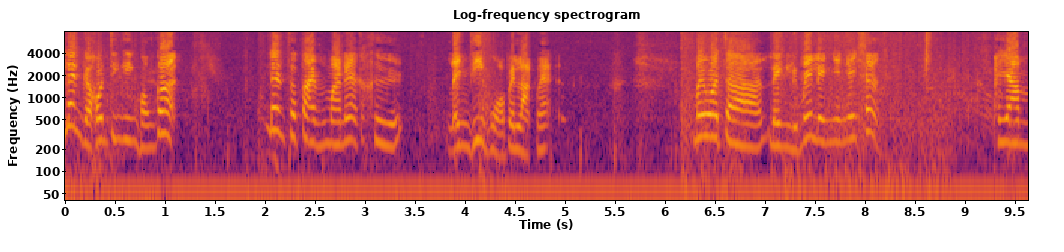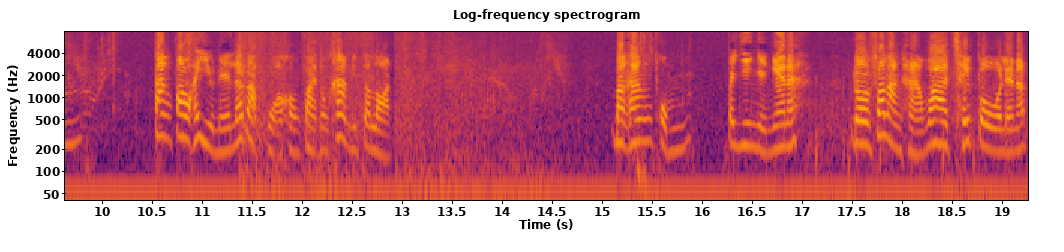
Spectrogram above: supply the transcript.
เล่นกับคนจริง ๆ ผมก็เล่นสไตล์ประมาณนี้ก็คือ เล็งที่หัวเป็นหลักนะ ไม่ว่าจะเล็งหรือไม่เล็งยังไงช่าง พยายามตั้งเป้าให้อยู่ในระดับหัวของฝ่ายตรงข้ามอยู่ตลอด บางครั้งผม ไปยิงอย่างเงี้ยนะ โดนฝรั่งหาว่าใช้โปรเลยนะ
